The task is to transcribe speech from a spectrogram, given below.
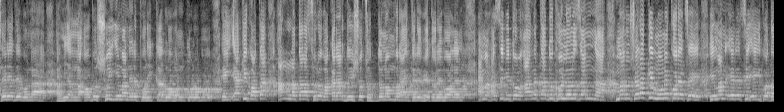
ছেড়ে দেব না। আমি আল্লাহ অবশ্যই ইমানের পরীক্ষা গ্রহণ করব। এই একই কথা আল্লাহ তালা সুরবাকার দুইশো চোদ্দ নম্বর আয়তের ভেতরে বলেন আমার হাসিবি তো আংতা মানুষেরা কি মনে করেছে ইমান এনেছি এই কথা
